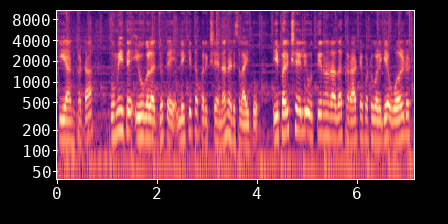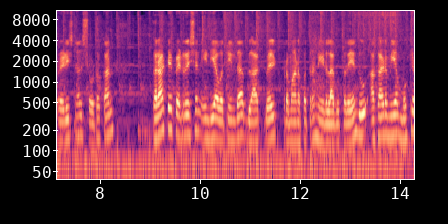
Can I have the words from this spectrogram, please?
ಕಿಯಾನ್ ಕಟ, ಕುಮಿತೆ ಇವುಗಳ ಜೊತೆ ಲಿಖಿತ ಪರೀಕ್ಷೆಯನ್ನು ನಡೆಸಲಾಯಿತು. ಈ ಪರೀಕ್ಷೆಯಲ್ಲಿ ಉತ್ತೀರ್ಣರಾದ ಕರಾಟೆ ಪಟುಗಳಿಗೆ world traditional Shotokan karate federation India ವತಿಯಿಂದ ಬ್ಲಾಕ್ ಬೆಲ್ಟ್ ಪ್ರಮಾಣ ಪತ್ರ ನೀಡಲಾಗುತ್ತದೆ ಎಂದು ಅಕಾಡೆಮಿಯ ಮುಖ್ಯ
